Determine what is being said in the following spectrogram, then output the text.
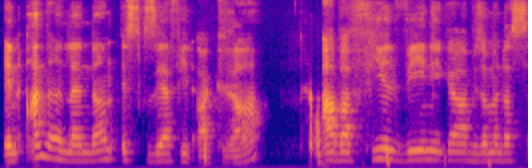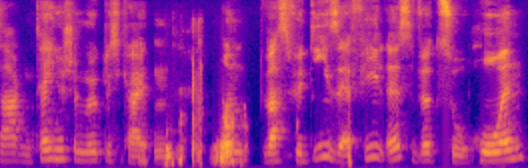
In anderen Ländern ist sehr viel Agrar, aber viel weniger, wie soll man das sagen, technische Möglichkeiten. Und was für die sehr viel ist, wird zu hohen,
